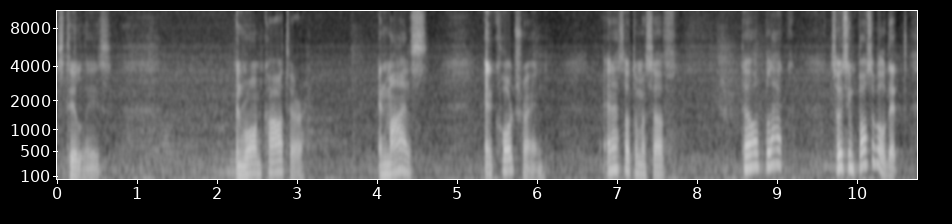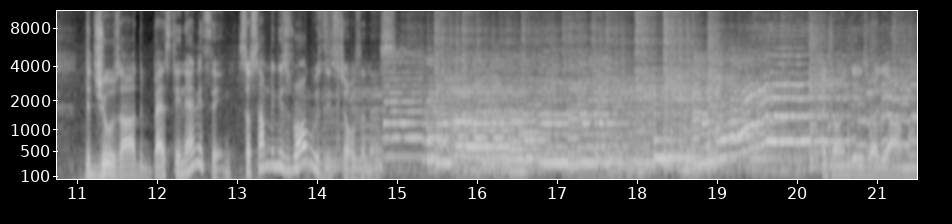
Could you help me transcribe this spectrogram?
Still is. And Ron Carter. And Miles. And Coltrane. And I thought to myself, they're all black. So it's impossible that the Jews are the best in anything. So something is wrong with this chosenness. Joined the Israeli army,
